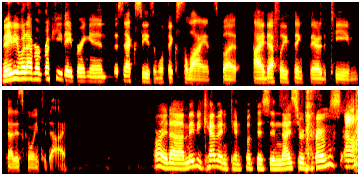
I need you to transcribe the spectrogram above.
maybe whatever rookie they bring in this next season will fix the Lions, but I definitely think they're the team that is going to die. All right, uh, maybe Kevin can put this in nicer terms. uh,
